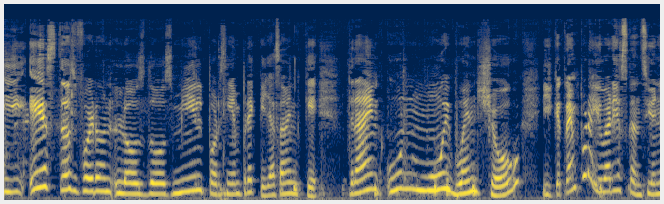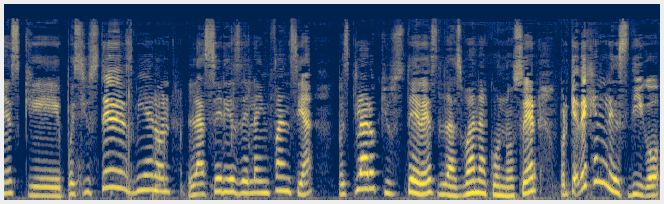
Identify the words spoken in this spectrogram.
Y estos fueron los 2000 por siempre, que ya saben que traen un muy buen show y que traen por ahí varias canciones que, pues si ustedes vieron las series de la infancia, pues claro que ustedes las van a conocer, porque déjenles digo,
